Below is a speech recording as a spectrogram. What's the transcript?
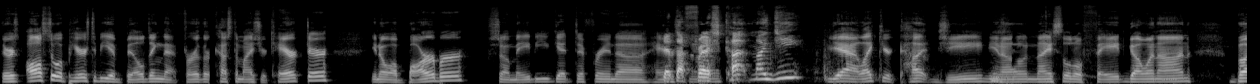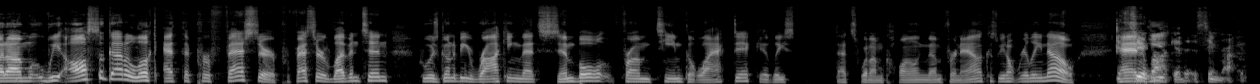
There's also appears to be a building that further customize your character. You know, a barber, so maybe you get different uh hair. Get the fresh cut, my G. Yeah, I like your cut, G. You know, nice little fade going on. But um, we also got to look at the professor, Professor Laventon, who is going to be rocking that symbol from Team Galactic. At least that's what I'm calling them for now, because we don't really know. It's And Team he- Rocket. It's Team Rocket.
